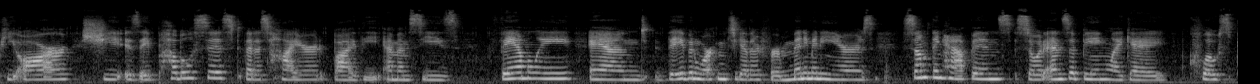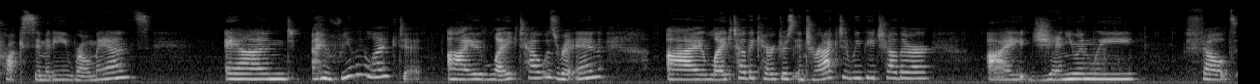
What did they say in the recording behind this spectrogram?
PR. She is a publicist that is hired by the MMC's family and they've been working together for many, many years. Something happens, so it ends up being like a close proximity romance and I really liked it. I liked how it was written. I liked how the characters interacted with each other. I genuinely felt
